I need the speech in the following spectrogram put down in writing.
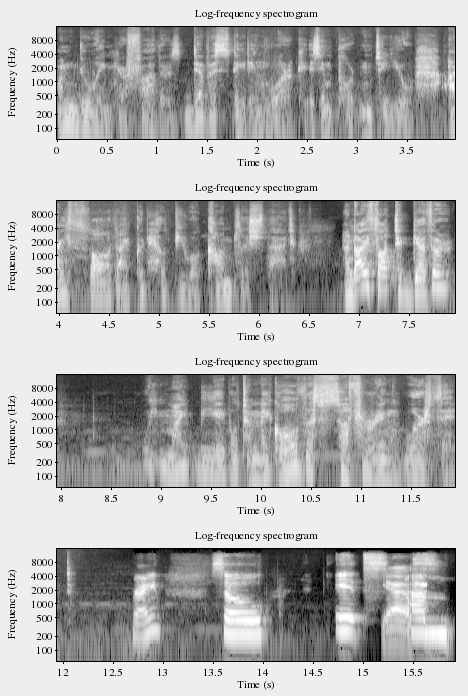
Undoing your father's devastating work is important to you. I thought I could help you accomplish that. And I thought together we might be able to make all the suffering worth it. right so it's Yes. um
